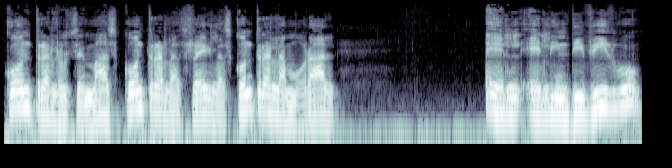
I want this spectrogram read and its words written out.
contra los demás, contra las reglas, contra la moral, el, el individuo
